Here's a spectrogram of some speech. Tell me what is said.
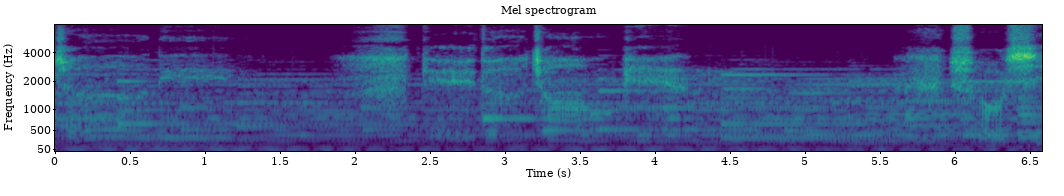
着你给的照片，熟悉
